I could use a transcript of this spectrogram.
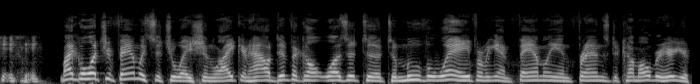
Michael, what's your family situation like, and how difficult was it to, to move away from again family and friends to come over here? You're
